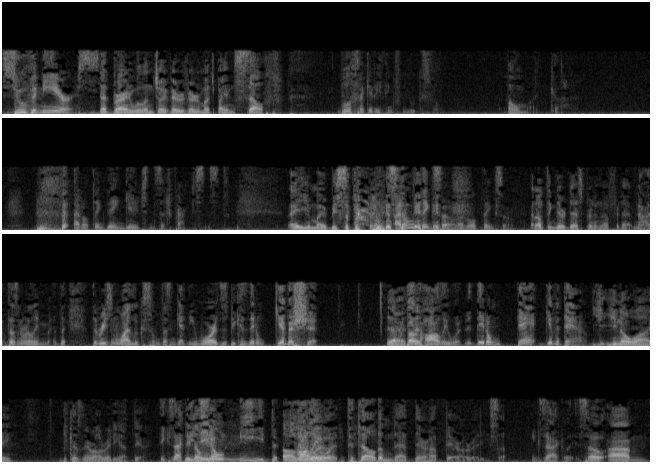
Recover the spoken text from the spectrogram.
souvenirs. that Brian will enjoy very very much by himself. Will if I get anything from Lucasfilm. Oh my god. I don't think they engage in such practices. Hey, you might be surprised. I don't think so. I don't think so. I don't think they're desperate enough for that. No, it doesn't really. Ma- the, the reason why Lucasfilm doesn't get any awards is because they don't give a shit Yeah, about Hollywood. They don't da- give a damn. Y- you know why? Because they're already up there. Exactly. They They don't don't, need need, Hollywood, Hollywood. to tell them that they're up there already. So Exactly. So, um,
